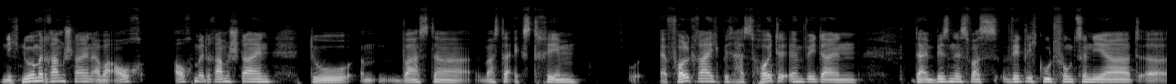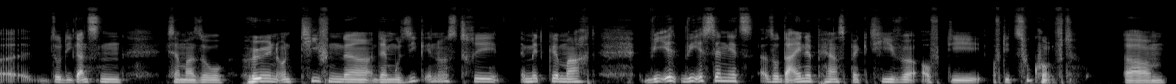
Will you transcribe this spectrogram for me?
nicht nur mit Rammstein, aber auch, auch mit Rammstein. Du ähm, warst da, warst da extrem erfolgreich, hast heute irgendwie dein, dein Business, was wirklich gut funktioniert, äh, so die ganzen, ich sag mal so, Höhen und Tiefen der, der Musikindustrie mitgemacht. Wie, wie ist denn jetzt also deine Perspektive auf die, auf die Zukunft? Ähm,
